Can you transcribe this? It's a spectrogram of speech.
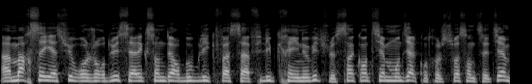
à Marseille à suivre aujourd'hui, c'est Alexander Bublik face à Philippe Krajinovic, le 50e mondial contre le 67e.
